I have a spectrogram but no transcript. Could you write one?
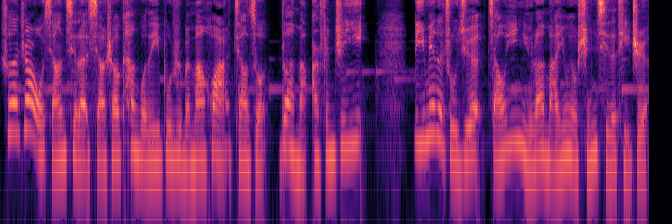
说到这儿，我想起了小时候看过的一部日本漫画，叫做《乱马二分之一》，里面的主角早已女乱马拥有神奇的体质，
